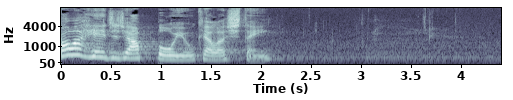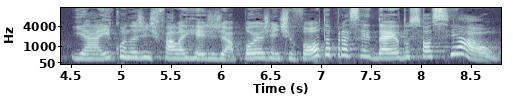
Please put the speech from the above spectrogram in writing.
qual a rede de apoio que elas têm? E aí, quando a gente fala em rede de apoio, a gente volta para essa ideia do social.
